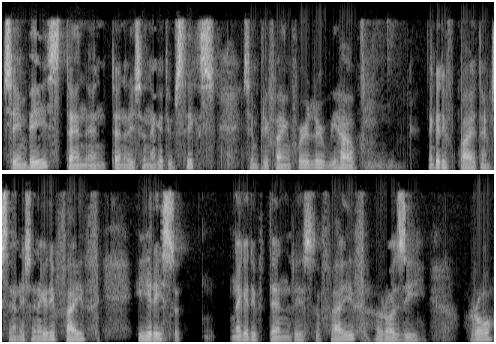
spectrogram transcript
same base, 10 and 10 raised to negative 6. Simplifying further, we have negative pi times 10 raised to negative 5, e raised to negative 10 raised to 5, rho z, rho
